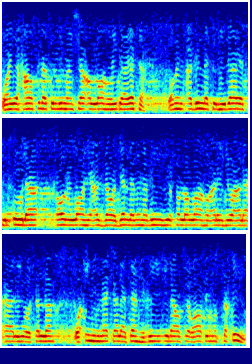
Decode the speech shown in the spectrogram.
وهي حاصلة لمن شاء الله هدايته ومن أدلة الهداية الأولى قول الله عز وجل لنبيه صلى الله عليه وعلى آله وسلم وإنك لتهدي إلى صراط مستقيم.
